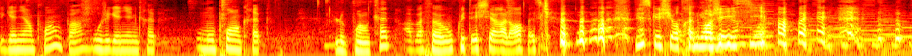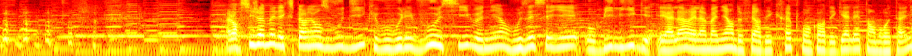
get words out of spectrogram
J'ai gagné un point ou pas Ou j'ai gagné une crêpe Ou mon point en crêpe Le point en crêpe. Ah bah ça va vous coûter cher alors parce que puisque je suis en train de manger ici. Alors si jamais l'expérience vous dit que vous voulez vous aussi venir vous essayer au Bilig et à l'art et la manière de faire des crêpes ou encore des galettes en Bretagne,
